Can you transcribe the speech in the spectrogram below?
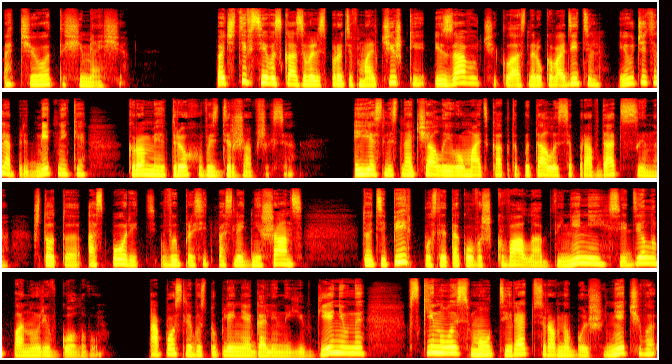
от чего-то щемяще. Почти все высказывались против мальчишки, и завуч, и классный руководитель, и учителя-предметники, кроме трех воздержавшихся. И если сначала его мать как-то пыталась оправдать сына — что-то оспорить, выпросить последний шанс, то теперь, после такого шквала обвинений, сидела, понурив голову. А после выступления Галины Евгеньевны вскинулась, мол, терять все равно больше нечего,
